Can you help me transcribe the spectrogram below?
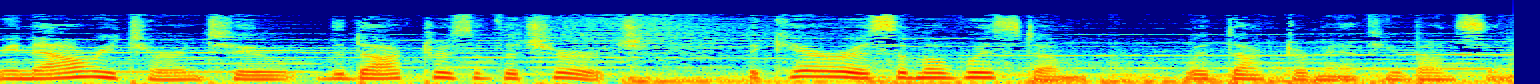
We now return to The Doctors of the Church, the Charism of Wisdom, with Dr. Matthew Bunson.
